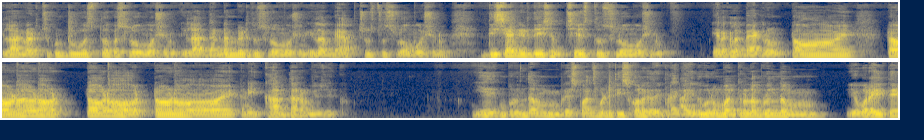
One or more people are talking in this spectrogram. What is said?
ఇలా నడుచుకుంటూ వస్తూ ఒక స్లో మోషన్ ఇలా దండం పెడుతూ స్లో మోషన్ ఇలా మ్యాప్ చూస్తూ స్లో మోషన్ దిశానిర్దేశం చేస్తూ స్లో మోషన్ వెనకల బ్యాక్గ్రౌండ్ టాయ్ టోడో డో టోడో టోడోయ్ అని కాంతారం మ్యూజిక్ ఏ బృందం రెస్పాన్సిబిలిటీ తీసుకోవాలి కదా ఇప్పుడు? ఐదుగురు మంత్రుల బృందం ఎవరైతే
